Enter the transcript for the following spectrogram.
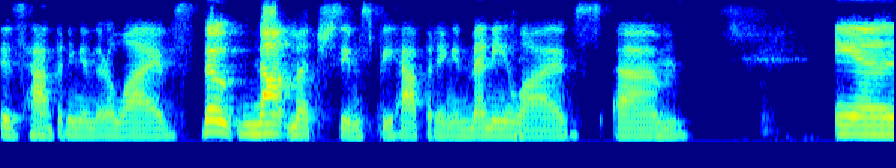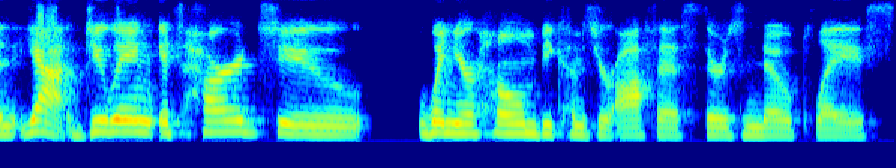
is happening in their lives though not much seems to be happening in many lives. Um, and yeah doing it's hard to when your home becomes your office there's no place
